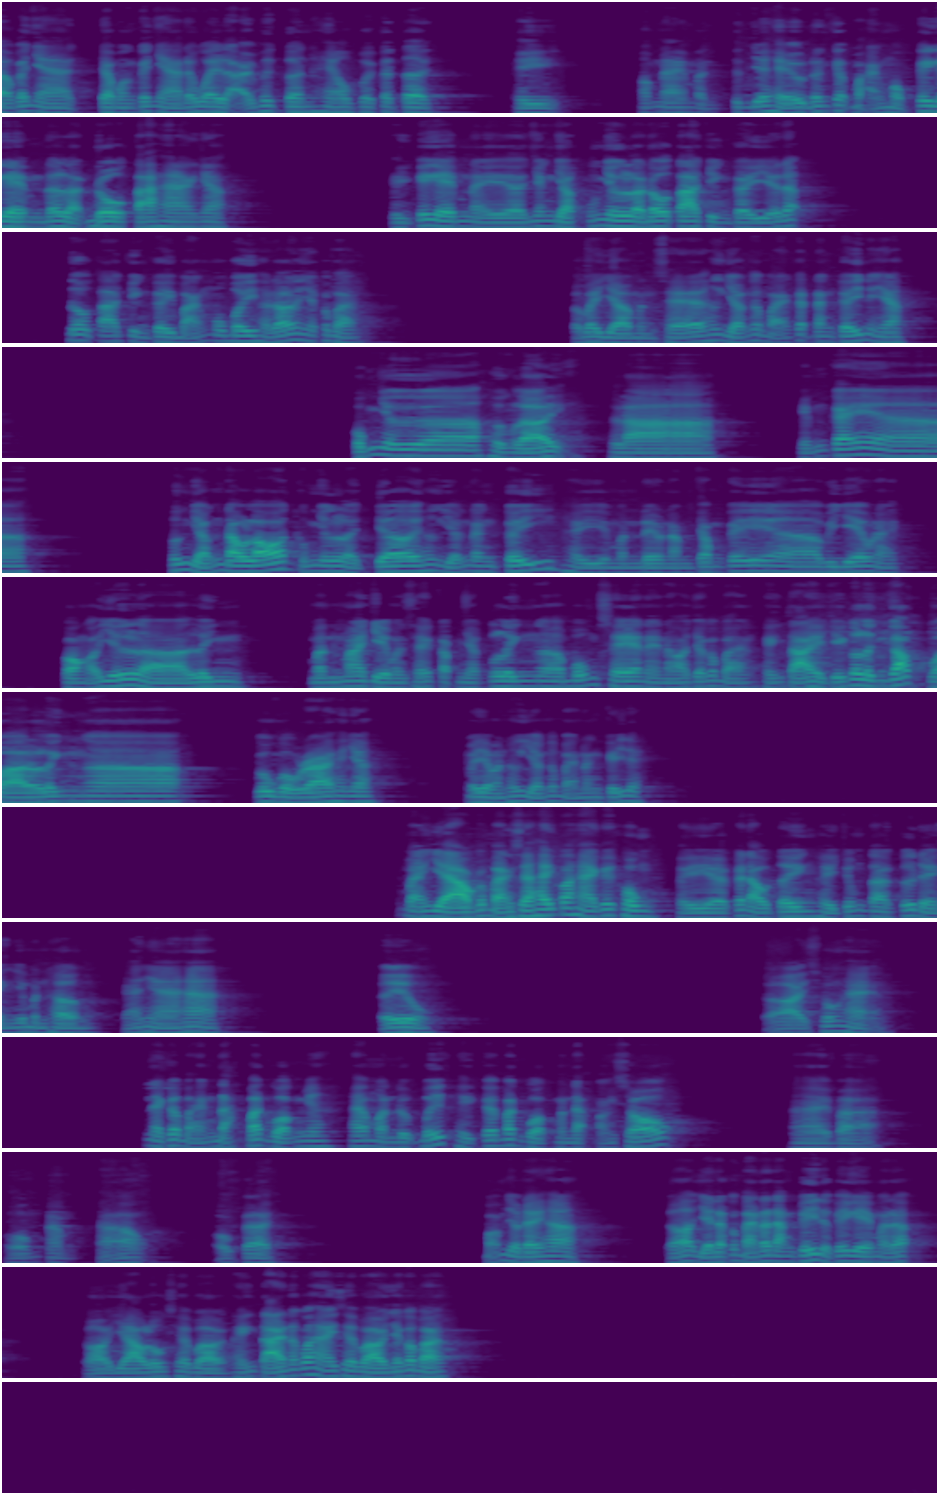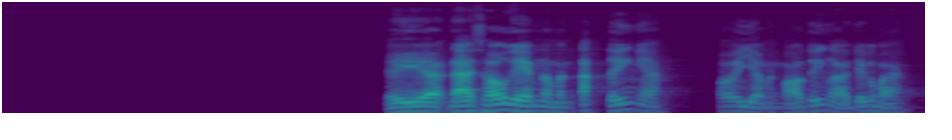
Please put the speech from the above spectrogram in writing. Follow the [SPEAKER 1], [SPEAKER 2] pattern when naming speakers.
[SPEAKER 1] Chào cả nhà, chào mừng cả nhà đã quay lại với kênh Heo VKT Thì hôm nay mình xin giới thiệu đến các bạn một cái game đó là Dota 2 nha. Thì cái game này ờ, nhân vật cũng như là Dota truyền kỳ vậy đó. Dota truyền kỳ bản Mobi hồi đó nha các bạn. Rồi bây giờ mình sẽ hướng dẫn các bạn cách đăng ký này nha. Cũng như ờ, thường lệ là những cái ờ, hướng dẫn download cũng như là chơi, hướng dẫn đăng ký Thì mình đều nằm trong cái video này. Còn ở dưới là link mình mai về mình sẽ cập nhật link 4 xe này nọ cho các bạn. Hiện tại thì chỉ có link gốc và link Google Drive thôi nha. Bây giờ mình hướng dẫn các bạn đăng ký đây. Các bạn vào các bạn sẽ thấy có hai cái khung thì ờ, cái đầu tiên thì chúng ta cứ điền như bình thường cả nhà ha. Yêu. Rồi xuống hàng. Cái này các bạn đặt password nha. Theo mình được biết thì cái password mình đặt bằng số 2 3 4 5 6. Ok. Bấm vào đây ha. Đó, vậy là các bạn đã đăng ký được cái game rồi đó. Rồi vào luôn server. Hiện tại nó có hai server nha các bạn. Thì ờ, đa số game là mình tắt tiếng nha. Thôi bây giờ mình mở tiếng lại cho các bạn.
